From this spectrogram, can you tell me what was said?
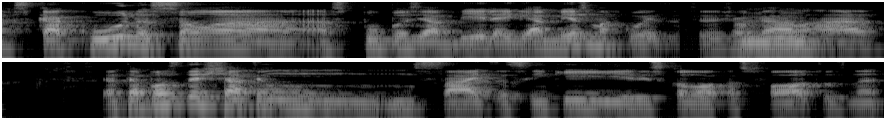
as cacunas são a, as pulpas de abelha, é a mesma coisa. Você jogar uhum. lá. Eu até posso deixar, tem um, um site assim que eles colocam as fotos, né?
